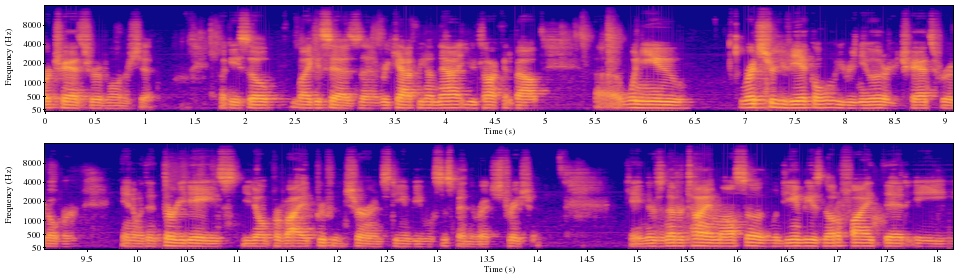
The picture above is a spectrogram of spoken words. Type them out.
or transfer of ownership. Okay, so like it says, uh, recapping on that, you're talking about uh, when you register your vehicle, you renew it, or you transfer it over, and within 30 days you don't provide proof of insurance, DMV will suspend the registration. Okay, and there's another time also when DMV is notified that a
